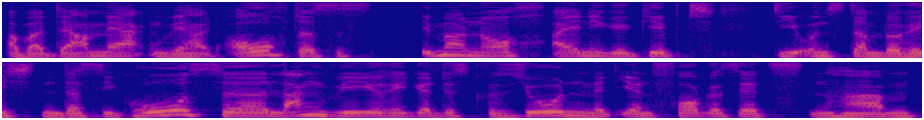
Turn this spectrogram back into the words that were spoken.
Aber da merken wir halt auch, dass es immer noch einige gibt, die uns dann berichten, dass sie große, langwierige Diskussionen mit ihren Vorgesetzten haben,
